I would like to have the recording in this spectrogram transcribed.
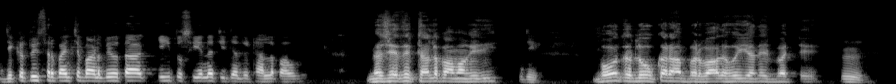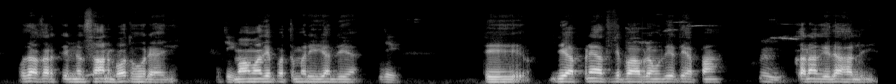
ਜੇਕਰ ਤੁਸੀਂ ਸਰਪੰਚ ਬਣਦੇ ਹੋ ਤਾਂ ਕੀ ਤੁਸੀਂ ਇਹਨਾਂ ਚੀਜ਼ਾਂ ਤੇ ਠੱਲ ਪਾਓਗੇ? ਨਸ਼ੇ ਤੇ ਠੱਲ ਪਾਵਾਂਗੇ ਜੀ। ਜੀ। ਬਹੁਤ ਲੋਕ ਘਰਾਂ ਬਰਬਾਦ ਹੋਈ ਜਾਂਦੇ ਬੱਚੇ। ਹੂੰ। ਉਹਦਾ ਕਰਕੇ ਨੁਕਸਾਨ ਬਹੁਤ ਹੋ ਰਿਹਾ ਜੀ। ਜੀ। ਮਾਵਾਂ ਦੇ ਪੁੱਤ ਮਰੀ ਜਾਂਦੇ ਆ। ਜੀ। ਤੇ ਜੇ ਆਪਣੇ ਹੱਥ 'ਚ ਪਾਵਰ ਆਉਂਦੀ ਹੈ ਤੇ ਆਪਾਂ ਹੂੰ। ਕਰਾਂਗੇ ਇਹਦਾ ਹੱਲ ਜੀ।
